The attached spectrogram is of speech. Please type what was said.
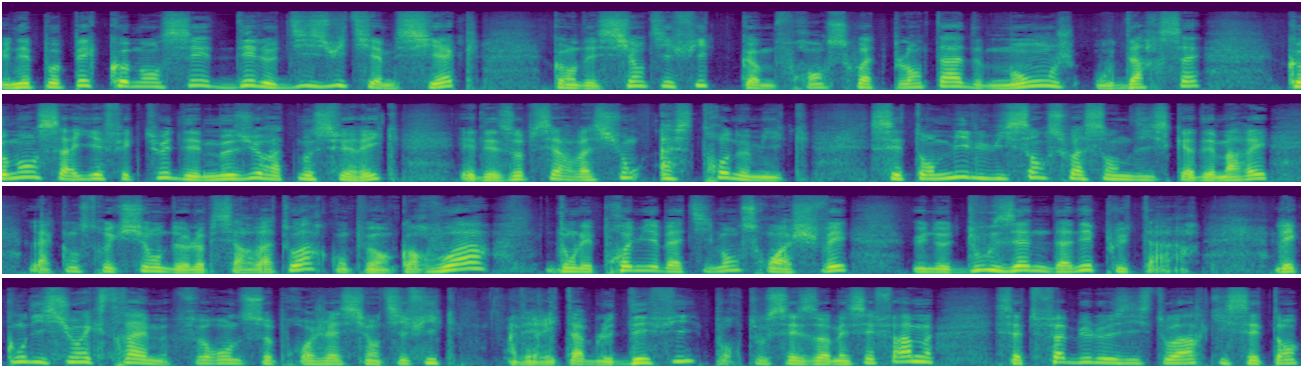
une épopée commencée dès le XVIIIe siècle, quand des scientifiques comme François de Plantade, Monge ou Darcet commencent à y effectuer des mesures atmosphériques et des observations astronomiques. C'est en 1870 qu'a démarré la construction de l'observatoire peut encore voir, dont les premiers bâtiments seront achevés une douzaine d'années plus tard. Les conditions extrêmes feront de ce projet scientifique un véritable défi pour tous ces hommes et ces femmes. Cette fabuleuse histoire qui s'étend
